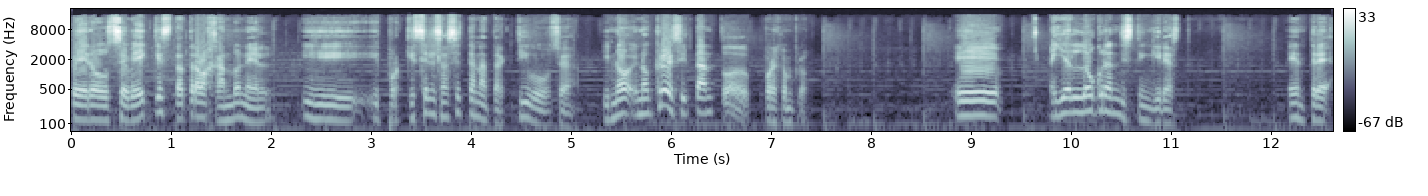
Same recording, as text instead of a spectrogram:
pero se ve que está trabajando en él? ¿Y, por qué se les hace tan atractivo? O sea, y no, no quiero decir tanto, por ejemplo, eh, ellas logran distinguir esto entre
